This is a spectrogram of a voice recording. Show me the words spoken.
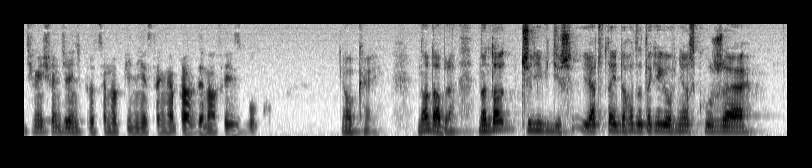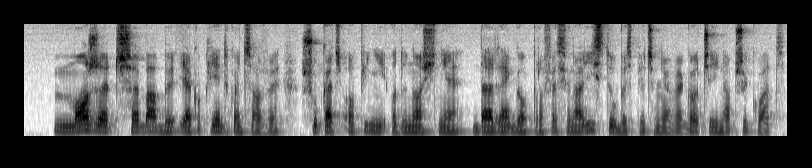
99% opinii jest tak naprawdę na Facebooku. Okej, okay. no dobra. No to, czyli widzisz, ja tutaj dochodzę do takiego wniosku, że może trzeba by jako klient końcowy szukać opinii odnośnie danego profesjonalisty ubezpieczeniowego, czyli na przykład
